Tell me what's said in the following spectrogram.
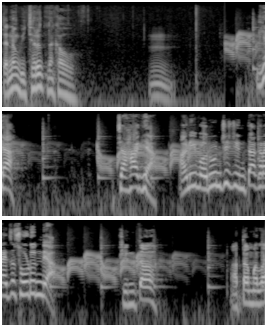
त्यांना विचारत नका हो. घ्या. चहा घ्या आणि वरूनची चिंता करायचं सोडून द्या. चिंता? आता मला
